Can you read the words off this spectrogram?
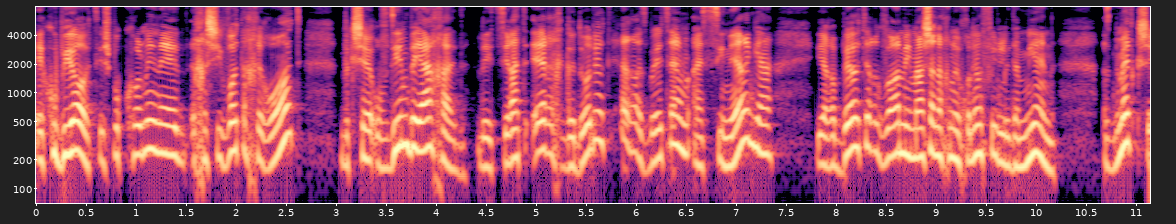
אה, קוביות, יש פה כל מיני חשיבות אחרות, וכשעובדים ביחד ליצירת ערך גדול יותר, אז בעצם הסינרגיה היא הרבה יותר גבוהה ממה שאנחנו יכולים אפילו לדמיין. אז באמת, כש,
